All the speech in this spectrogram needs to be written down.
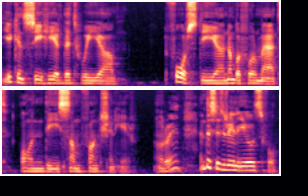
you can see here that we uh, force the uh, number format on the sum function here. All right, and this is really useful.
